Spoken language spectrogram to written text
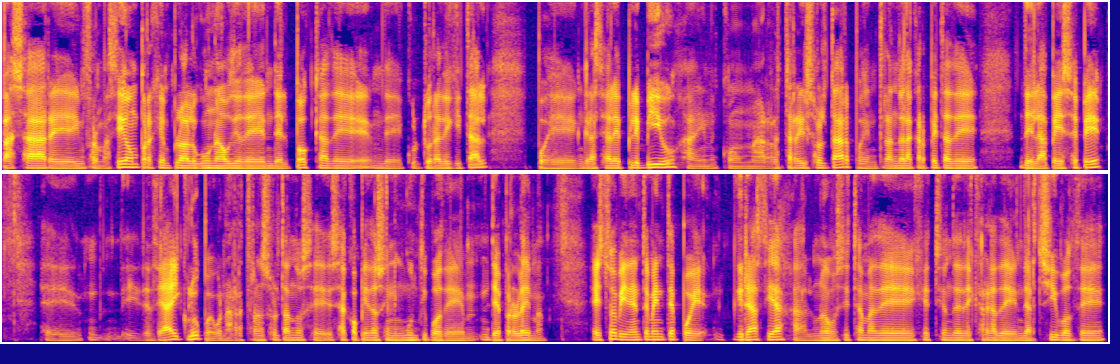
pasar información, por ejemplo, algún audio del podcast de, cultura digital, pues gracias al Split View, con arrastrar y soltar, pues entrando en la carpeta de, de la PSP, eh, y desde iClub, pues bueno, arrastrando soltando se, ha copiado sin ningún tipo de, problema. Esto evidentemente, pues gracias al nuevo sistema de gestión de descarga de, archivos de,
